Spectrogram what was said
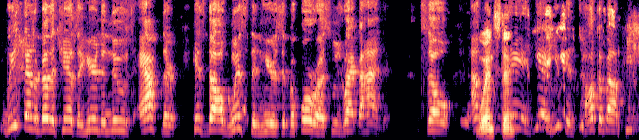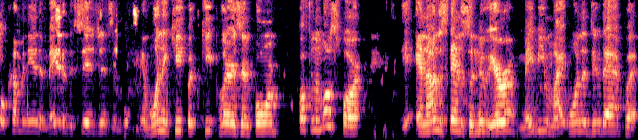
We stand a better chance of hearing the news after his dog Winston hears it before us, who's right behind it. So I'm I'm Winston. saying, yeah, you can talk about people coming in and making decisions and, and wanting to keep keep players informed, but for the most part, and I understand it's a new era. Maybe you might want to do that, but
